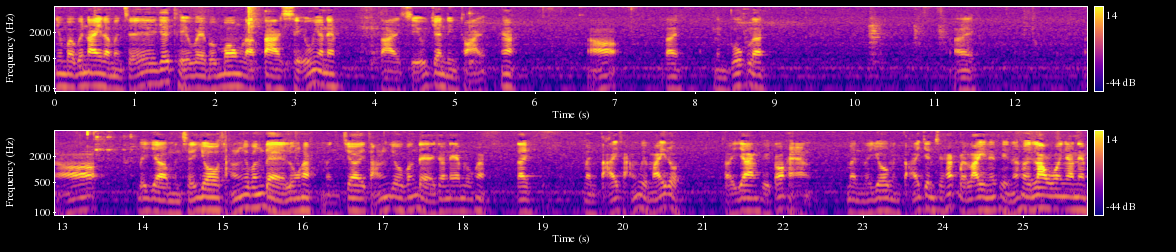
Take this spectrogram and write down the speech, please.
Nhưng mà bên đây là mình sẽ giới thiệu về bộ môn là tài xỉu nha anh em. Tài xỉu trên điện thoại ha. Đó, đây, mình vuốt lên đây. Đó. Bây giờ mình sẽ vô thẳng cái vấn đề luôn ha. Mình chơi thẳng vô vấn đề cho anh em luôn ha. Đây, mình tải thẳng về máy rồi. Thời gian thì có hạn. Mình mà vô mình tải trên CH Play nữa thì nó hơi lâu thôi nha anh em.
